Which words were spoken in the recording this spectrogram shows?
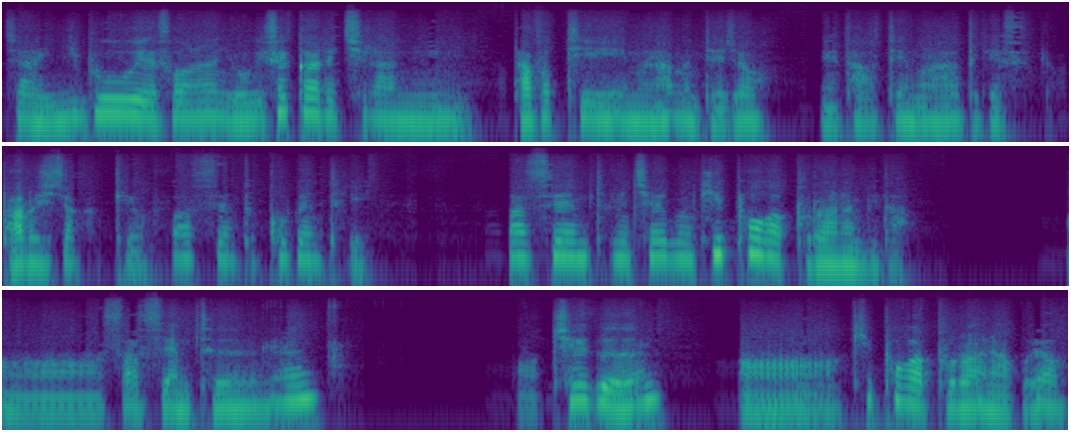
자, 2부에서는 여기 색깔을 칠한 다섯 팀을 하면 되죠. 네, 다섯 팀을 하겠습니다. 바로 시작할게요. 서스햄튼 코벤트리. 서스햄튼은 최근 키퍼가 불안합니다. 어, 사스햄튼은 어, 최근 어, 키퍼가 불안하고요.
